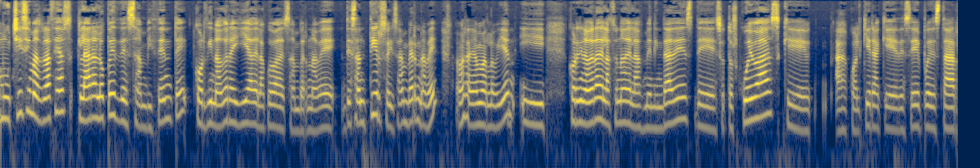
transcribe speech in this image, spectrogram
Muchísimas gracias, Clara López de San Vicente, coordinadora y guía de la cueva de San Bernabé, de San Tirso y San Bernabé, vamos a llamarlo bien, y coordinadora de la zona de las merindades de Sotoscuevas, que a cualquiera que desee puede estar,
